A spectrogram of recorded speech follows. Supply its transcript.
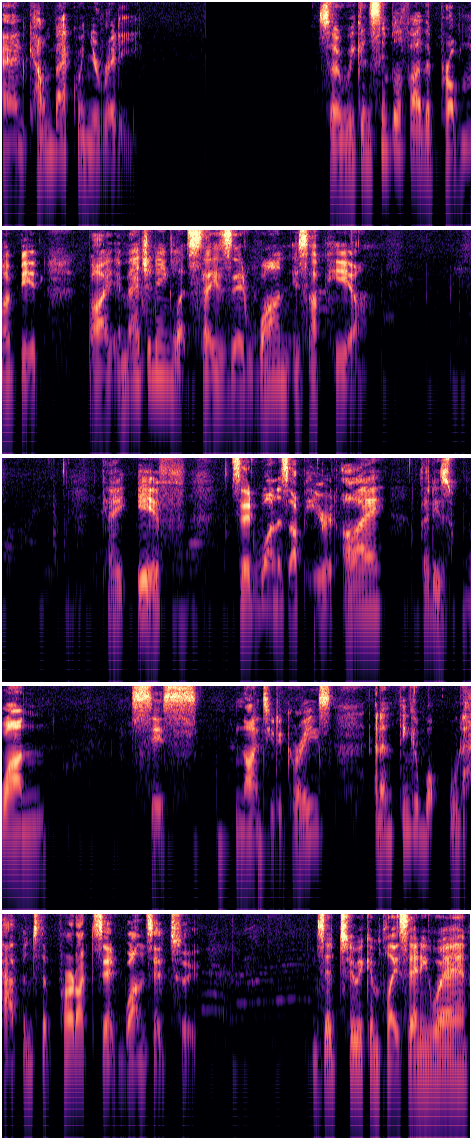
and come back when you're ready. So we can simplify the problem a bit by imagining, let's say Z1 is up here. Okay, if Z1 is up here at I, that is 1 cis 90 degrees, and then think of what would happen to the product Z1, Z2. Z2 we can place anywhere,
